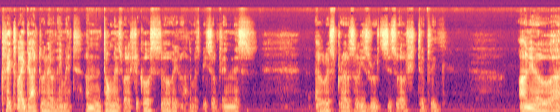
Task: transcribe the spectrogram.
clicked like that whenever they met. And Tom is Welsh, of course, so you know there must be something in this Elvis Presley's roots is Welsh type thing. And you know, uh,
